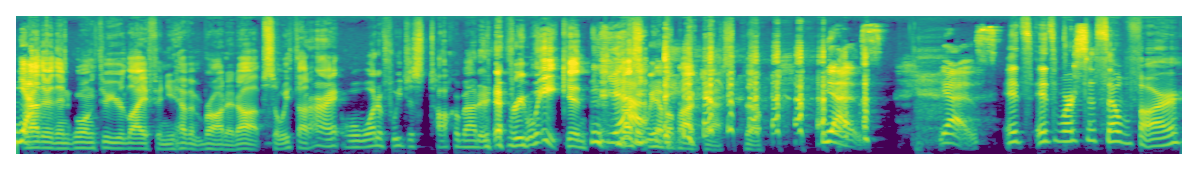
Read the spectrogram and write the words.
yeah. rather than going through your life and you haven't brought it up. So we thought, all right, well, what if we just talk about it every week? And yeah. we have a podcast. So yes. Yes. It's it's worked so far.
